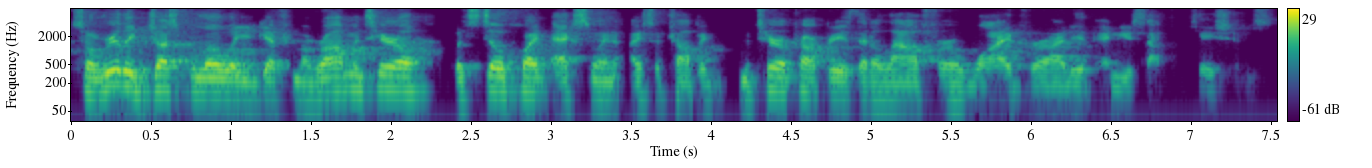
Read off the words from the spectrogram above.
So really just below what you get from a wrought material, but still quite excellent isotropic material properties that allow for a wide variety of end use applications.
